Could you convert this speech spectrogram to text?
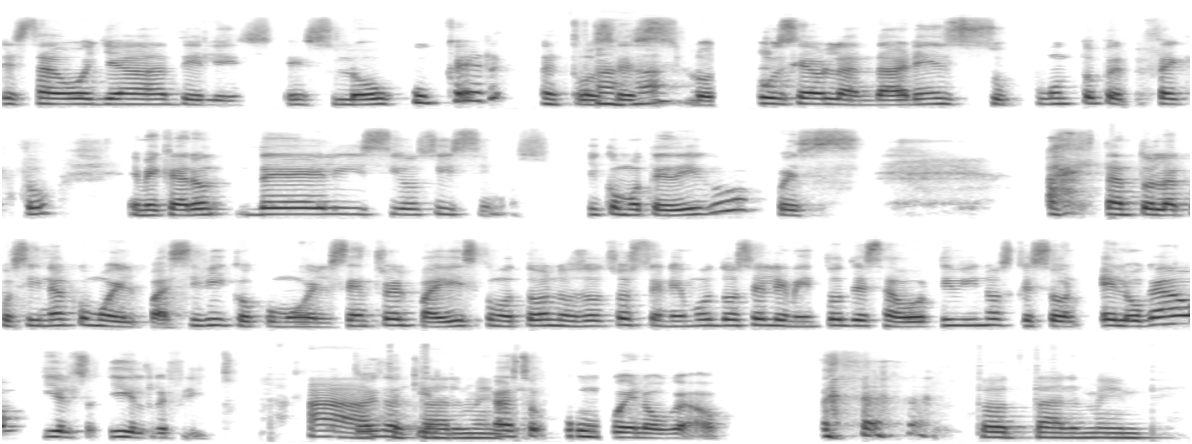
esta olla del slow cooker, entonces lo puse a ablandar en su punto perfecto y me quedaron deliciosísimos. Y como te digo, pues tanto la cocina como el Pacífico, como el centro del país, como todos nosotros, tenemos dos elementos de sabor divinos que son el hogao y el, y el refrito. Ah, Entonces, totalmente. Aquí en caso, un buen hogao. totalmente.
